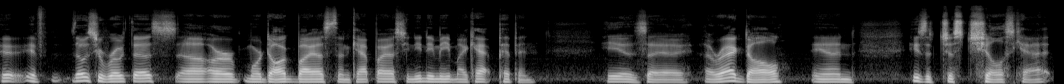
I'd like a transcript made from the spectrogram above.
if those who wrote this uh, are more dog biased than cat biased, you need to meet my cat Pippin. He is a, a rag doll, and he's the just chillest cat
